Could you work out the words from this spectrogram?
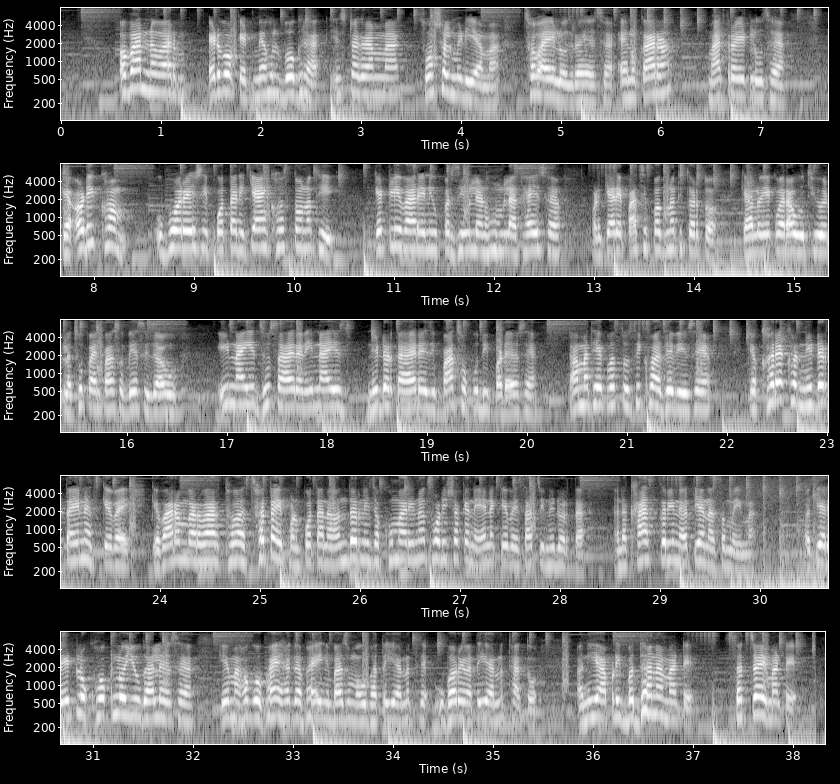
અવારનવાર એડવોકેટ મેહુલ બોઘરા ઇન્સ્ટાગ્રામમાં સોશિયલ મીડિયામાં છવાયેલો જ રહે છે. એનું કારણ માત્ર એટલું છે કે અડીખમ ઊભો રહે છે, પોતાની ક્યાંય ખસતો નથી. કેટલી વાર એની ઉપર જીવલેણ હુમલા થાય છે, પણ ક્યારેય પાછી પગ નથી કરતો કે હાલો એકવાર આવું થયું એટલે છુપાઈને પાછું બેસી જવું એના એ જુસ્સા હારે ને એના એ નિડરતા હારે જે પાછો કૂદી પડે છે. આમાંથી એક વસ્તુ શીખવા જેવી છે કે ખરેખર નિડરતા એને જ કહેવાય કે વારંવાર વાર થવા છતાંય પણ પોતાના અંદરની જે ખુમારી ન છોડી શકે ને એને કહેવાય સાચી નિડરતા. અને ખાસ કરીને અત્યારના સમયમાં. અત્યારે એટલો ખોખલો યુગ હાલે છે કે એમાં હગો ભાઈ હગા ભાઈની બાજુમાં ઊભા તૈયાર નથી ઊભા રહેવા તૈયાર નથી થતો. અને એ આપણી બધાના માટે, સચ્ચાઈ માટે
